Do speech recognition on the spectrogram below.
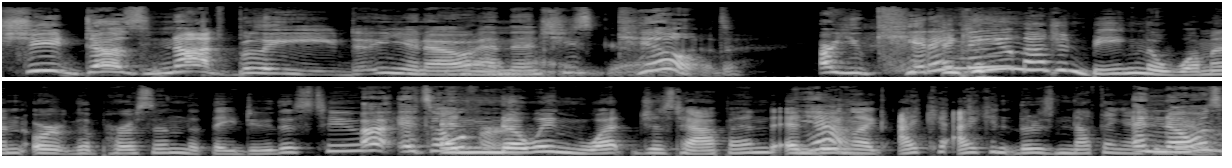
she does not bleed, you know, Oh and then she's God. killed. Are you kidding me? And me? can you imagine being the woman or the person that they do this to? Uh, it's and over. knowing what just happened and Yeah. being like, I can, I can. There's nothing I and can And no do. one's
